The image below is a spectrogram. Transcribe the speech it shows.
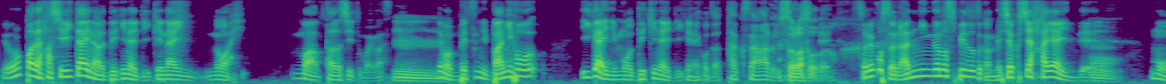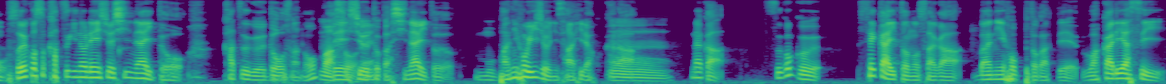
ヨーロッパで走りたいならできないといけないのはひ、まあ正しいと思います。うんでも別にバニホ以外にもできないといけないことはたくさんあると思うんでそらそうだ。それこそランニングのスピードとかめちゃくちゃ速いんで、うんもうそれこそ担ぎの練習しないと、担ぐ動作の練習とかしないと、もうバニホ以上に差開くから、うんなんか、すごく世界との差がバニーホップとかって分かりやすい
